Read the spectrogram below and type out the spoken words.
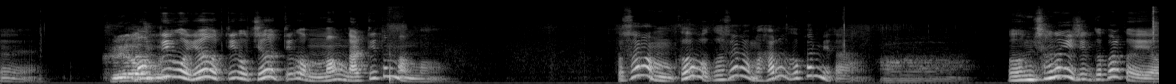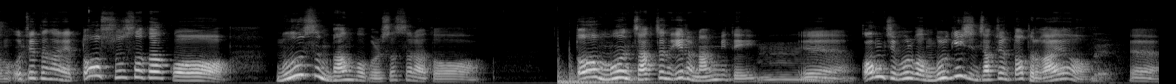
예. 막 그래가지고 뛰고 여 뛰고 저 뛰고 막 날뛰더만 뭐. 그 사람 그, 그 사람은 하루 급합니다. 아 엄청나게 지금 급할 거예요. 뭐 어쨌든 간에 또 수서갖고 무슨 방법을 썼더라도 또 뭔 작전이 일어납니다. 음, 예. 꽁지 물고 물귀신 작전 또 들어가요. 네. 예.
